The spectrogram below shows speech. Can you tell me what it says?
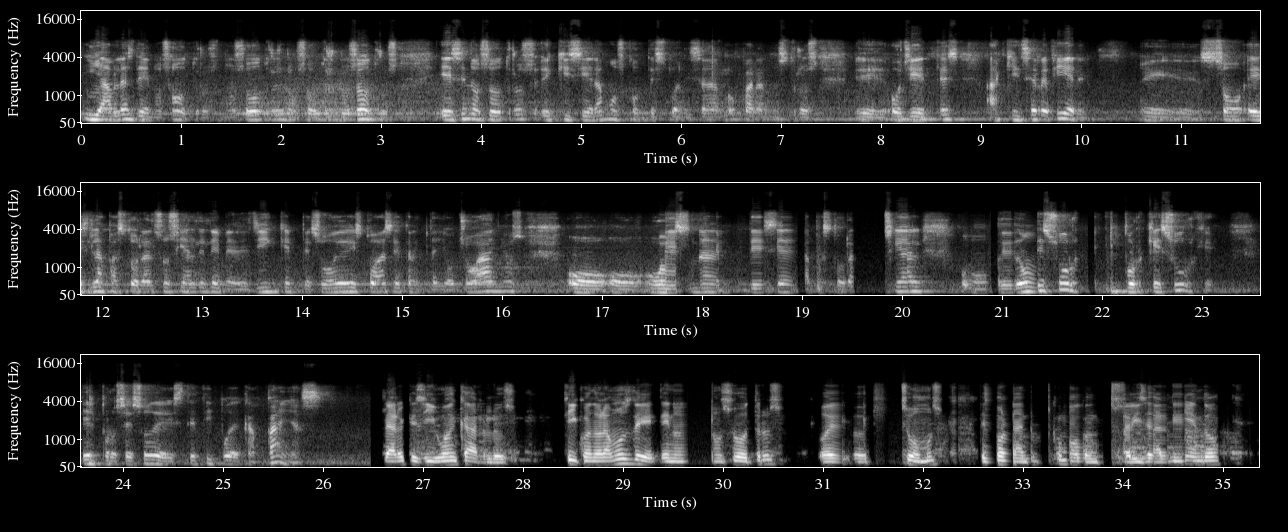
Y hablas de nosotros, nosotros, nosotros, nosotros. Ese nosotros eh, quisiéramos contextualizarlo para nuestros eh, oyentes a quién se refieren. eh, es la pastoral social de Medellín que empezó esto hace 38 años o, es una dependencia de la pastoral social o de dónde surge y por qué surge el proceso de este tipo de campañas. Claro que sí, Juan Carlos. Sí, cuando hablamos de, nosotros o de, o somos, es importante como contextualizar diciendo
